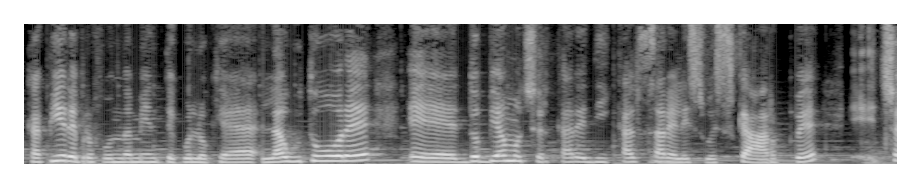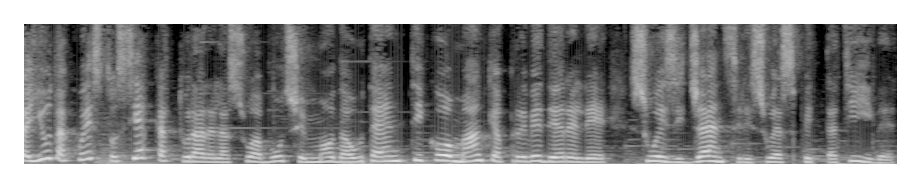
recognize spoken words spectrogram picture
capire profondamente quello che è l'autore e dobbiamo cercare di calzare le sue scarpe. E ci aiuta questo sia a catturare la sua voce in modo autentico, ma anche a prevedere le sue esigenze le sue aspettative.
